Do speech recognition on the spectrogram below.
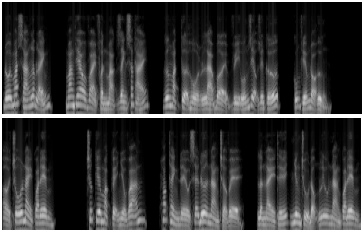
đôi mắt sáng lấp lánh, mang theo vài phần mạc danh sắc thái, gương mặt tựa hồ là bởi vì uống rượu duyên cớ, cũng phiếm đỏ ửng. Ở chỗ này qua đêm, trước kia mặc kệ nhiều vãn, Hoắc Thành đều sẽ đưa nàng trở về, lần này thế nhưng chủ động lưu nàng qua đêm.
